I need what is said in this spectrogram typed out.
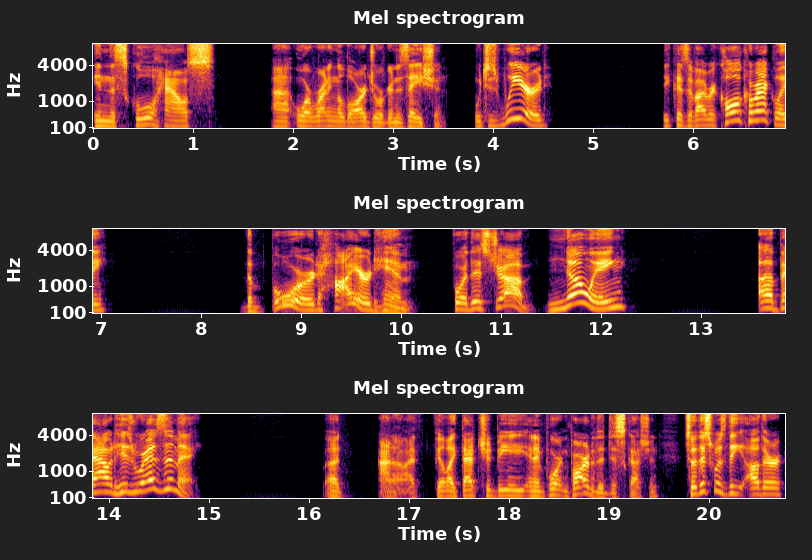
in the schoolhouse uh, or running a large organization, which is weird because if I recall correctly, the board hired him for this job, knowing about his resume. But I don't know. I feel like that should be an important part of the discussion. So this was the other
